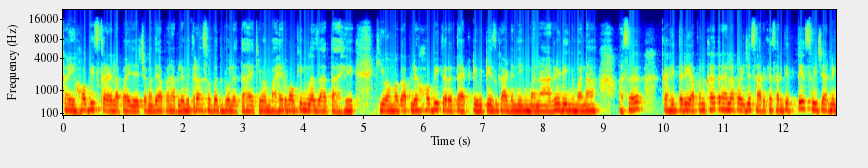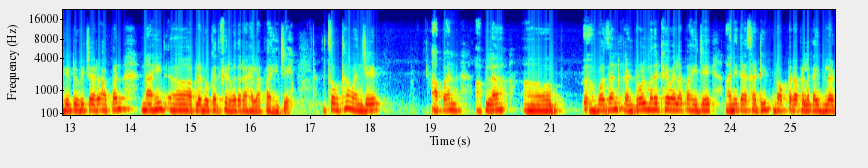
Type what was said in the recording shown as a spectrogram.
काही हॉबीज करायला पाहिजे. याच्यामध्ये आपण आपल्या मित्रांसोबत बोलत आहे किंवा बाहेर वॉकिंगला जात आहे किंवा मग आपले हॉबी करत आहे ॲक्टिव्हिटीज गार्डनिंग म्हणा रीडिंग म्हणा असं काहीतरी आपण करत राहायला पाहिजे. सारखे सारखे तेच विचार निगेटिव्ह विचार आपण नाही आपल्या डोक्यात फिरवत राहायला पाहिजे. चौथं म्हणजे आपण आपला वजन कंट्रोलमध्ये ठेवायला पाहिजे आणि त्यासाठी डॉक्टर आपल्याला काही ब्लड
